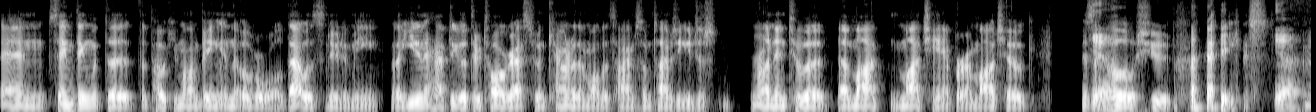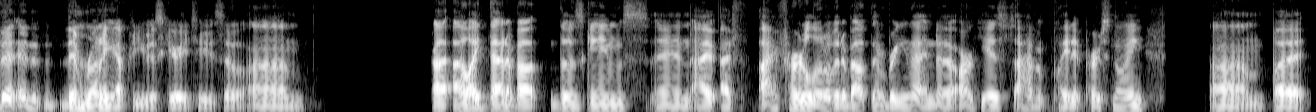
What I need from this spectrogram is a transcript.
And same thing with the the Pokemon being in the overworld. That was new to me. Like you didn't have to go through tall grass to encounter them all the time. Sometimes you could just run into a a Mach, Machamp or a Machoke. It's Yeah. like, oh shoot. Yeah, the, and them running after you is scary too. So um I, I like that about those games, and I, I've I've heard a little bit about them bringing that into Arceus. I haven't played it personally, um, but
